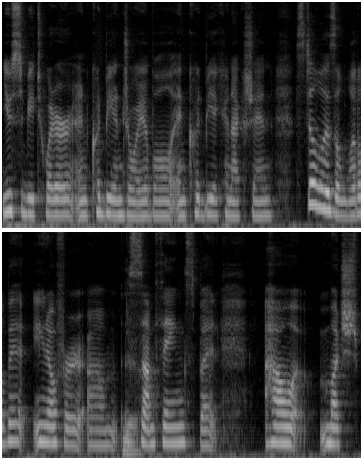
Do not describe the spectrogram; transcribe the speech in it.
used to be Twitter and could be enjoyable and could be a connection still is a little bit, you know, for um, some things, but how much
